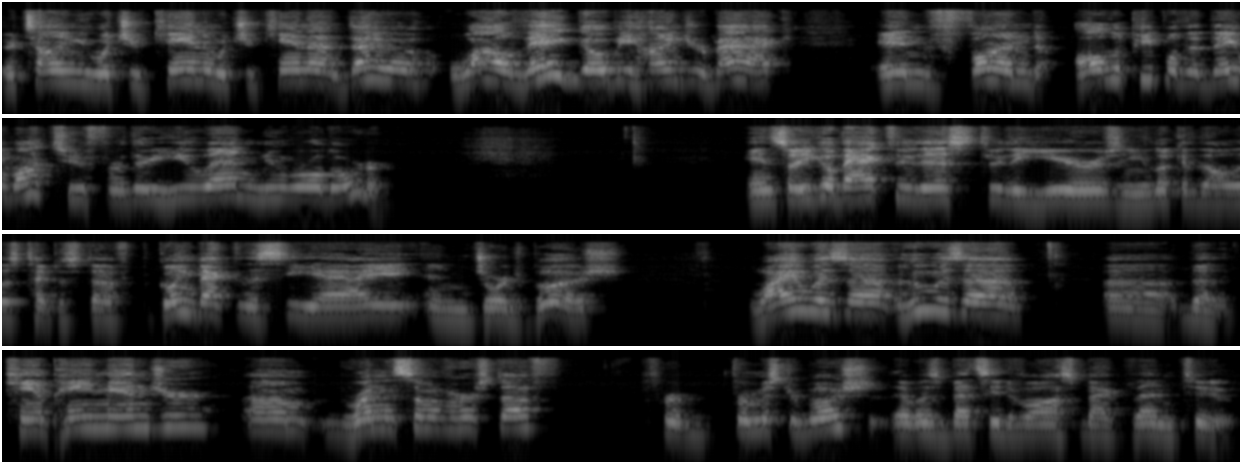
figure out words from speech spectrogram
They're telling you what you can and what you cannot do, while they go behind your back and fund all the people that they want to for their UN New World Order. And so you go back through this through the years and you look at all this type of stuff. Going back to the CIA and George Bush, why was uh who was uh, uh the campaign manager um running some of her stuff for for Mr. Bush? That was Betsy DeVos back then too.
